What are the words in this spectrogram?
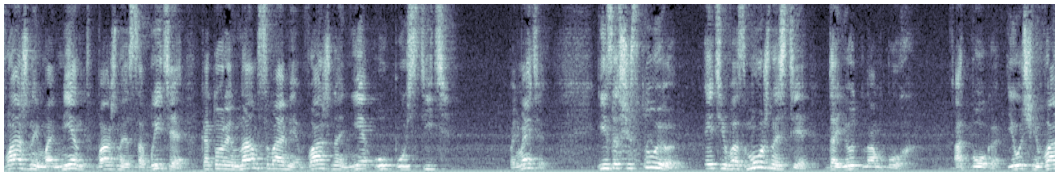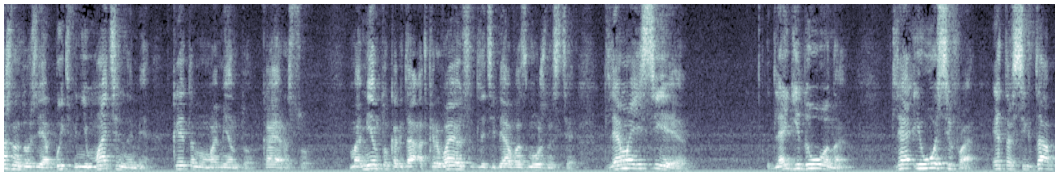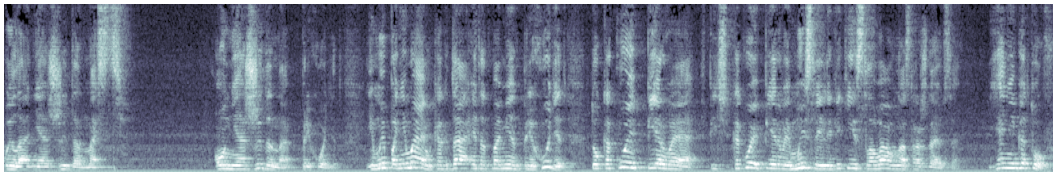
Важный момент, важное событие, которое нам с вами важно не упустить. Понимаете? И зачастую эти возможности дает нам Бог, от Бога. И очень важно, друзья, быть внимательными к этому моменту, кайросу. Моменту, когда открываются для тебя возможности. Для Моисея, для Гедеона, для Иосифа это всегда была неожиданность. Он неожиданно приходит. И мы понимаем, когда этот момент приходит, то какое первое, какое первые мысли или какие слова у нас рождаются? Я не готов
